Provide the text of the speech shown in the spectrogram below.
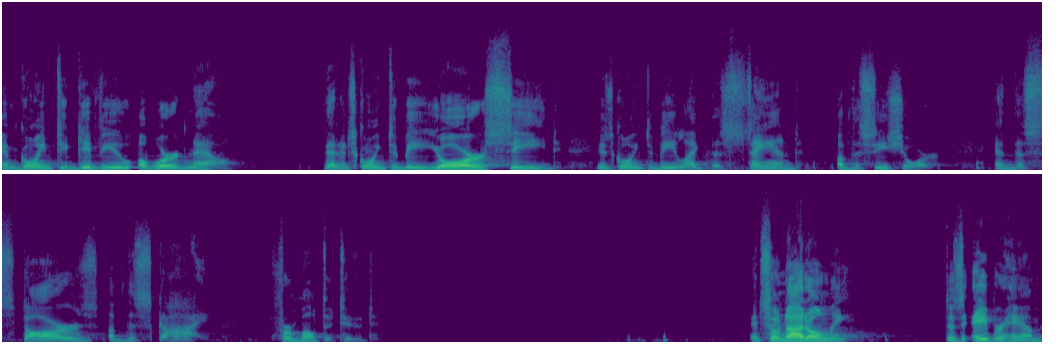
am going to give you a word now that it's going to be your seed is going to be like the sand of the seashore and the stars of the sky for multitude. And so, not only does Abraham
